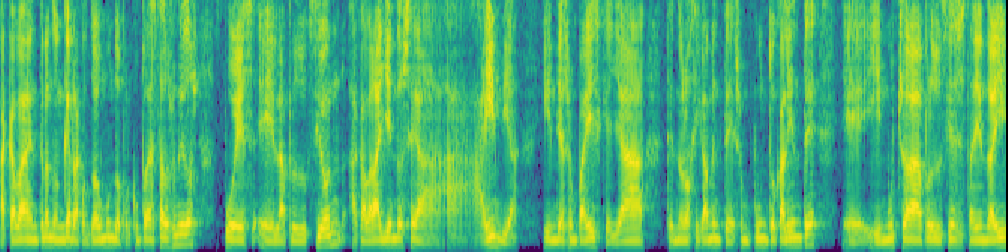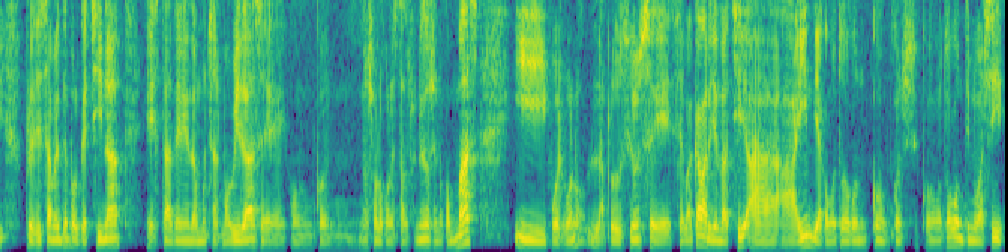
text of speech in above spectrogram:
acaba entrando en guerra con todo el mundo por culpa de Estados Unidos, pues eh, la producción acabará yéndose a India. India es un país que ya tecnológicamente es un punto caliente eh, y mucha producción se está yendo ahí precisamente porque China está teniendo muchas movidas, eh, con, no solo con Estados Unidos, sino con más. Y pues bueno, la producción se, va a acabar yendo a, a, India, como todo, como todo continúa así.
